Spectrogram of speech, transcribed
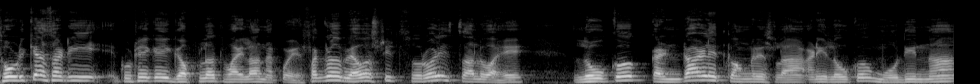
थोडक्यासाठी कुठे काही गफलत व्हायला नको आहे सगळं व्यवस्थित सुरळीत चालू आहे. लोक कंटाळलेत काँग्रेसला आणि लोक मोदींना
